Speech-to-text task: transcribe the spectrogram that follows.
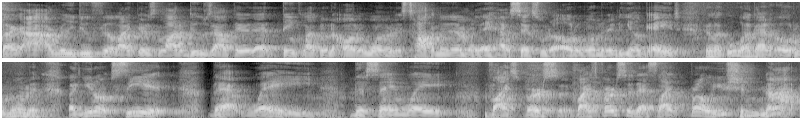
Like I, I really do feel like there's a lot of dudes out there that think like when an older woman is talking to them or they have sex with an older woman at a young age, they're like, "Ooh, I got an older woman." Like you don't see it that way, the same way, vice versa. Vice versa, that's like, bro, you should not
